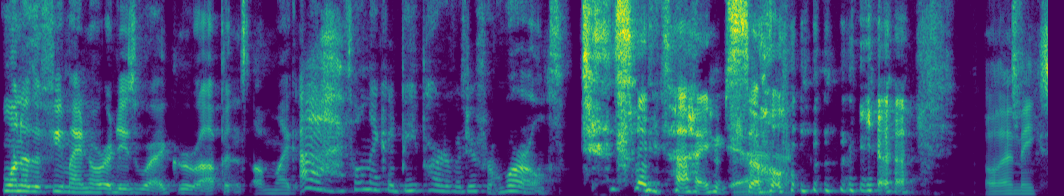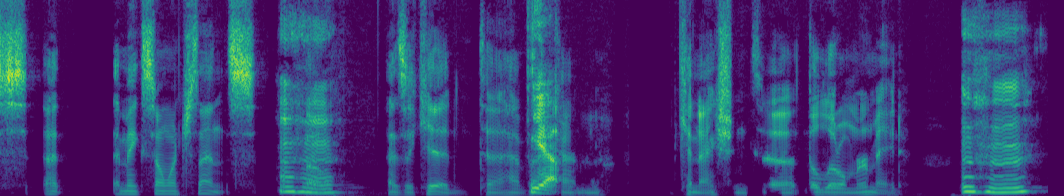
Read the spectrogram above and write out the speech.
one of the few minorities where i grew up and so i'm like ah if only i could be part of a different world sometimes yeah. so yeah well that makes that that makes so much sense mm-hmm. as a kid to have that yep. kind of connection to the little mermaid mm-hmm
